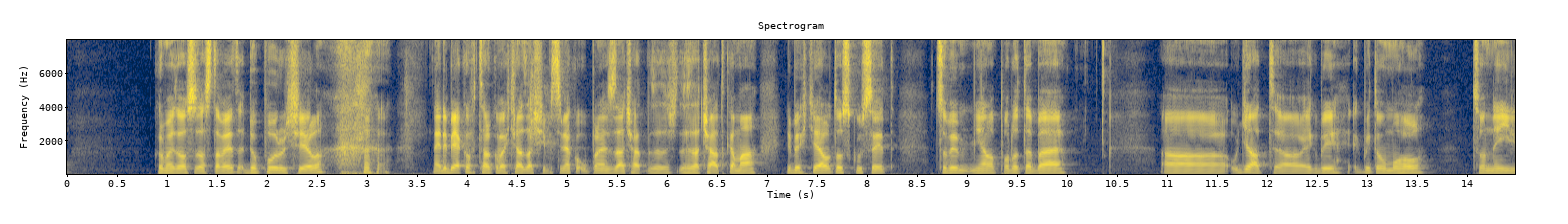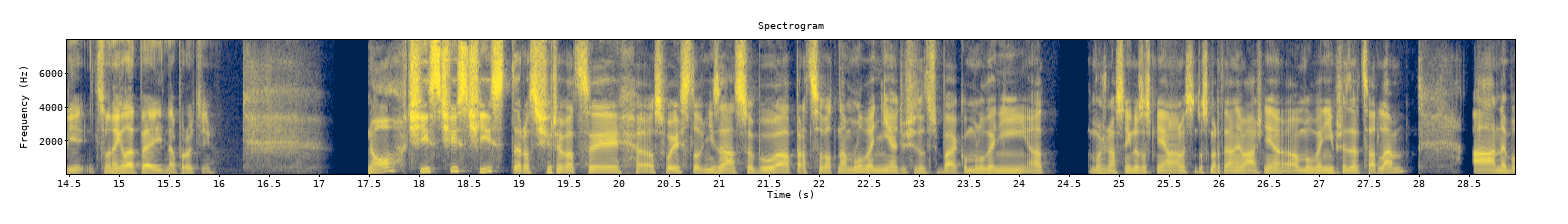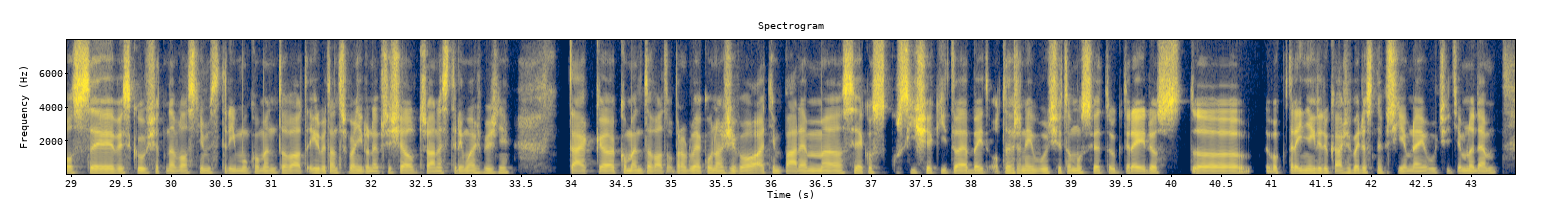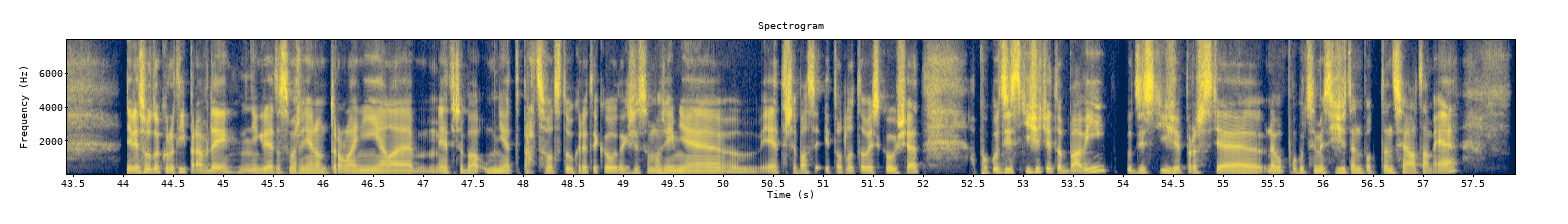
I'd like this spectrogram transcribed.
kromě toho se zastavit, doporučil ne kdyby jako v celkově chtěl začít, myslím jako úplně ze, začát, ze, začátkama, kdyby chtěl to zkusit, co by měl podle tebe uh, udělat, uh, jak, by, jak by tomu mohl co, nejlí, co nejlépe jít naproti? No, číst, číst, číst, rozšiřovat si uh, svoji slovní zásobu a pracovat na mluvení, ať už je to třeba jako mluvení a možná se někdo zasměl, ale myslím to smrtelně vážně, mluvení před zrcadlem a nebo si vyzkoušet na vlastním streamu komentovat, i kdyby tam třeba nikdo nepřišel, třeba nestreamuješ běžně, tak eh, komentovat opravdu jako naživo a tím pádem eh, si jako zkusíš, jaký to je být otevřený vůči tomu světu, který dost, eh, nebo který někdy dokáže být dost nepříjemný vůči těm lidem. Někdy jsou to krutý pravdy, někdy je to samozřejmě jenom trolení, ale je třeba umět pracovat s tou kritikou, takže samozřejmě je třeba si i tohleto vyzkoušet. A pokud zjistíš, že tě to baví, pokud zjistíš, že prostě, nebo pokud si myslíš, že ten potenciál tam je,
